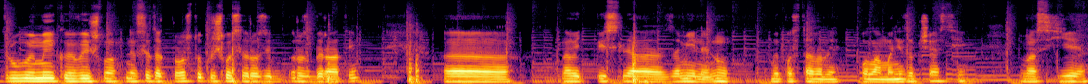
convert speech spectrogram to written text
З другою мийкою вийшло не все так просто, прийшлося розбирати. Е, навіть після заміни ну, ми поставили поламані запчасті. У нас є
